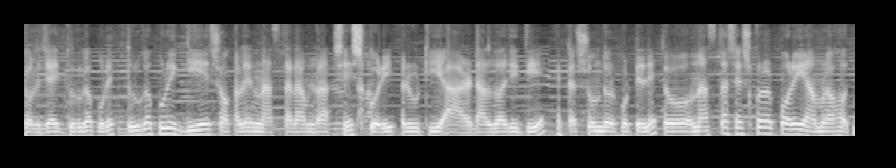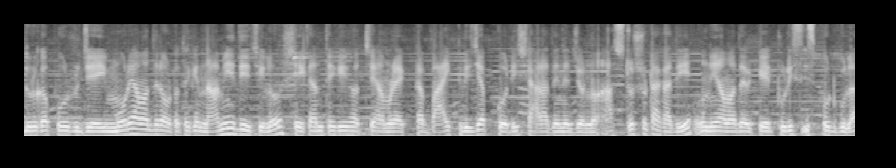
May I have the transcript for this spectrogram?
চলে যাই দুর্গাপুরে। দুর্গাপুরে গিয়ে সকালের নাস্তাটা আমরা শেষ করি রুটি আর ডালবাজি দিয়ে একটা সুন্দর হোটেলে। তো নাস্তা শেষ করার পরেই আমরা দুর্গাপুর যেই মোড়ে আমাদের অটো থেকে নামিয়ে দিয়েছিল, সেখান থেকেই হচ্ছে আমরা একটা বাইক রিজার্ভ করি সারাদিনের জন্য আটশোশো টাকা দিয়ে। উনি আমাদেরকে টুরিস্ট স্পটগুলা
